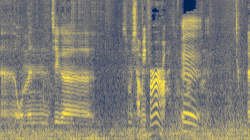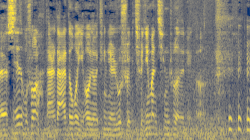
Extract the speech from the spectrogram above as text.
呃，我们这个什么小蜜蜂儿嘛，嗯，呃，细节就不说了，但是大家都会以后就听见如水水晶般清澈的这个、呃、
